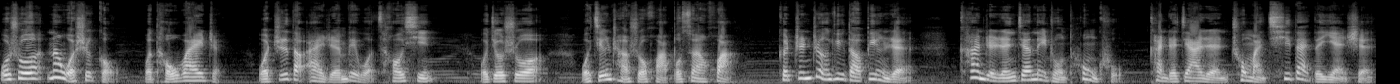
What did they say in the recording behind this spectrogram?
我说：“那我是狗，我头歪着。我知道爱人为我操心，我就说我经常说话不算话。可真正遇到病人，看着人家那种痛苦，看着家人充满期待的眼神，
